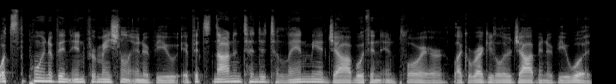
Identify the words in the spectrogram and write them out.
What's the point of an informational interview if it's not intended to land me a job with an employer like a regular job interview would?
